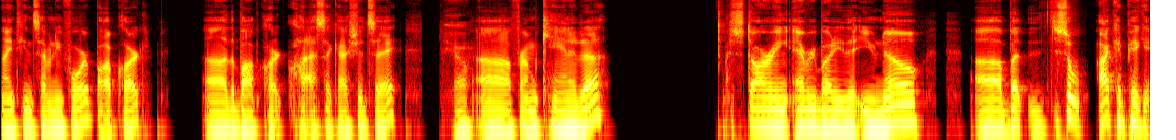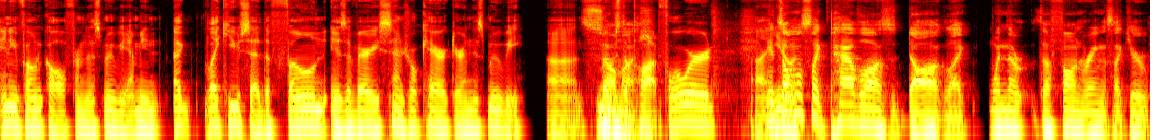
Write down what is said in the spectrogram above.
1974 Bob Clark, uh, the Bob Clark classic, I should say. Yeah. Uh, from Canada, starring everybody that you know. Uh, but so I could pick any phone call from this movie. I mean, uh, like you said, the phone is a very central character in this movie. Uh, So moves much. the plot forward. Uh, it's you know, almost like Pavlov's dog. Like when the the phone rings, like you're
